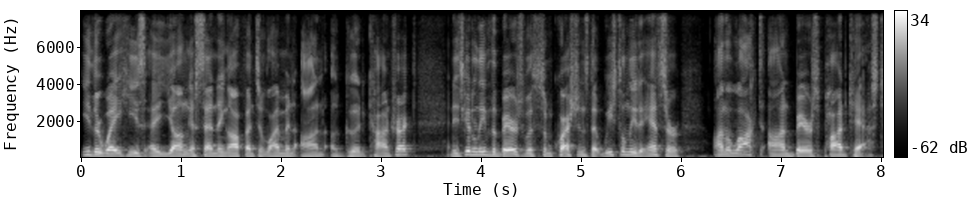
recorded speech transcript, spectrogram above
Either way, he's a young ascending offensive lineman on a good contract, and he's going to leave the Bears with some questions that we still need to answer on the Locked On Bears podcast.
